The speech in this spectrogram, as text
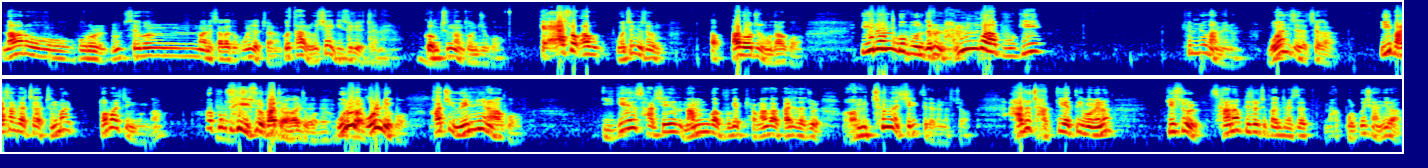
나로호를 어? 세번 만에 쏴가지고 올렸잖아. 그거 다 러시아 기술이었잖아요. 그 엄청난 돈 주고 계속 아, 원천 기술 바- 받아오지도 못하고 이런 부분들은 남과 북이 협력하면은 모양 자체가 이 발상 자체가 정말 도발적인 건가? 아 북쪽의 기술을 가져와가지고 네, 네, 네. 우리가. 올리고 같이 윈윈하고 이게 사실 남과 북의 평화가 가져다 줄 엄청난 실익들이라는 것이죠. 아주 작게 어떻게 보면은 기술, 산업기술적 관점에서 막 볼 것이 아니라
